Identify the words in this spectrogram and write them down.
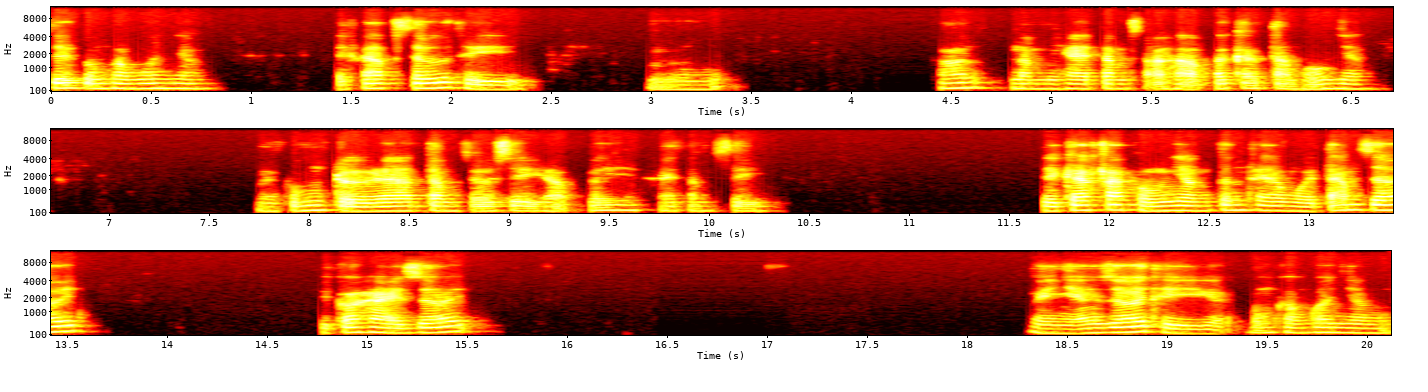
xứ cũng không có nhân thì pháp xứ thì có 52 tâm sở hợp với các tâm hữu nhân. Mình cũng trừ ra tâm sở si hợp với hai tâm si. Thì các pháp hữu nhân tính theo 18 giới, thì có hai giới. Về nhãn giới thì cũng không có nhân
